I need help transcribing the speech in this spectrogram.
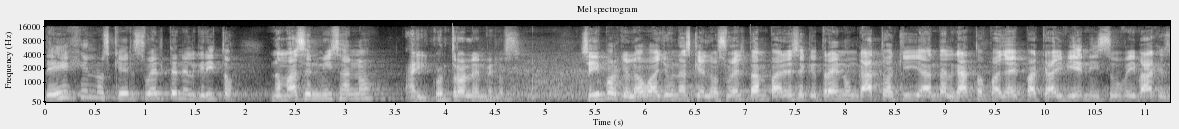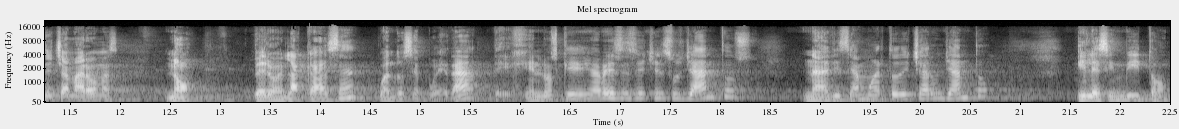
Déjenlos que suelten el grito. Nomás en misa no. Ahí contrólenmelos. Sí, porque luego hay unas que lo sueltan, parece que traen un gato aquí y anda el gato para allá y para acá y viene y sube y baja y se echa maromas. No, pero en la casa, cuando se pueda, déjenlos que a veces echen sus llantos. Nadie se ha muerto de echar un llanto. Y les invito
